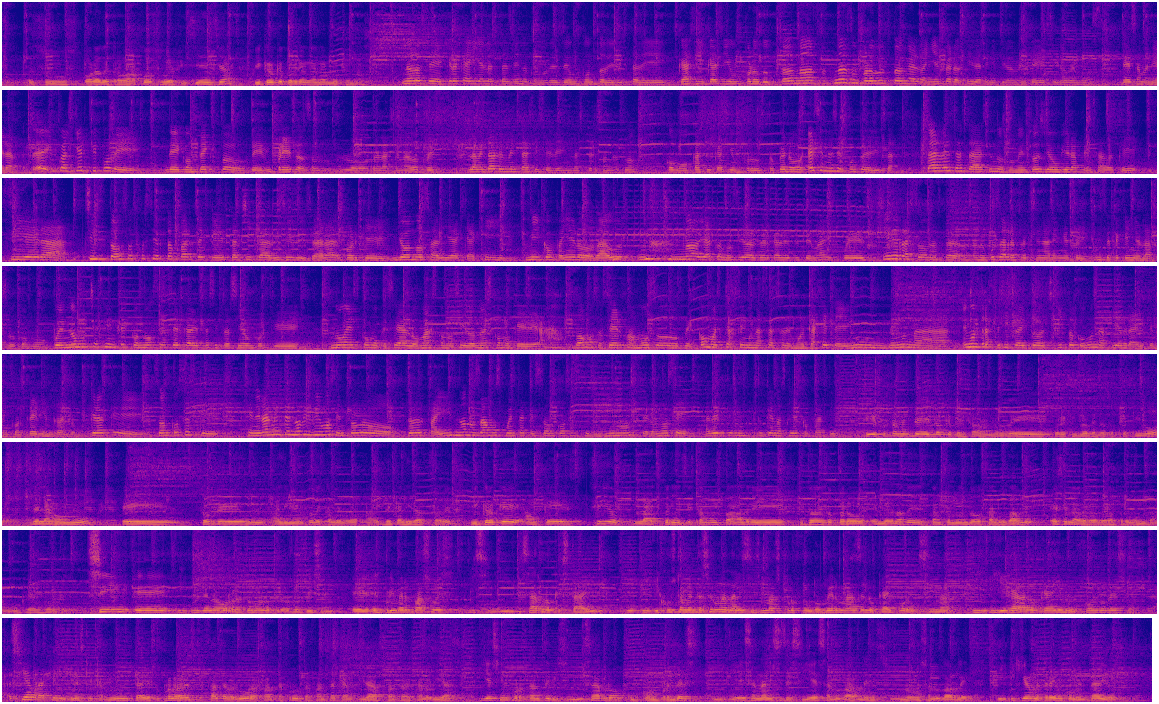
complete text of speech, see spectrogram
sus horas de trabajo, su eficiencia y creo que podrían ganar mucho más. No lo sé, creo que ahí ya lo estás viendo como desde un punto de vista de casi, casi un producto. No, no es un producto un albañil, pero sí definitivamente si lo vemos de esa manera. Eh, cualquier tipo de, de contexto de empresas o lo relacionado, pues lamentablemente así se ven las personas, ¿no? Como casi casi un producto. Pero ese no es el punto de vista. Tal vez hasta hace unos momentos yo hubiera pensado que sí era chistoso hasta cierta parte que esta chica visibilizara, porque yo no sabía que aquí mi compañero Daud no había conocido acerca de este tema y pues tiene razón, hasta o sea, me puse a reflexionar en ese, en ese pequeño lapso, como pues no mucha gente conoce acerca de esta situación porque no es como que sea lo más conocido, no es como que ah, vamos a ser famosos de cómo es que hacen una salsa de molcajete en, un, en una en un trastecito ahí todo chiquito con una piedra ahí que me encontré bien random. Creo que son cosas que generalmente no vivimos en todo, todo el país, no nos damos cuenta que son cosas que vivimos, pero no sé, a ver, ¿tú qué nos quieres compartir? Sí, justamente es lo que pensaba, ¿no? De, por ejemplo, de los objetivos de la ONU. Eh, sobre un alimento de calidad, de calidad, ¿sabes? Y creo que aunque sí, la experiencia está muy padre y todo eso, pero en verdad están comiendo saludable, esa es la verdadera pregunta, ¿no crees? No? Sí, eh, y, de nuevo retomo lo que los dos dicen. Eh, el primer paso es visibilizar lo que está ahí y, justamente hacer un análisis más profundo, ver más de lo que hay por encima y, llegar a lo que hay en el fondo de eso. Sí habrá quien mezcle carnita y eso, pero la verdad es que falta verdura, falta fruta, falta cantidad, falta de calorías y es importante visibilizarlo y comprender ese análisis de si es saludable, si no es saludable. Y, y quiero meter ahí un comentario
